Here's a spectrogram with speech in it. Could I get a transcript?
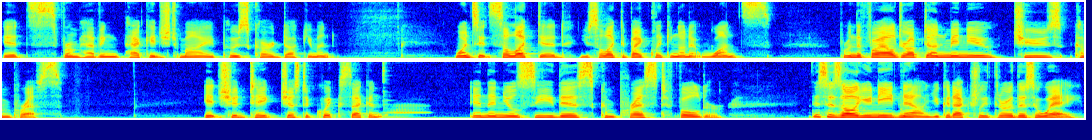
It's from having packaged my postcard document. Once it's selected, you select it by clicking on it once. From the File drop-down menu, choose Compress. It should take just a quick second and then you'll see this compressed folder. This is all you need now. You could actually throw this away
